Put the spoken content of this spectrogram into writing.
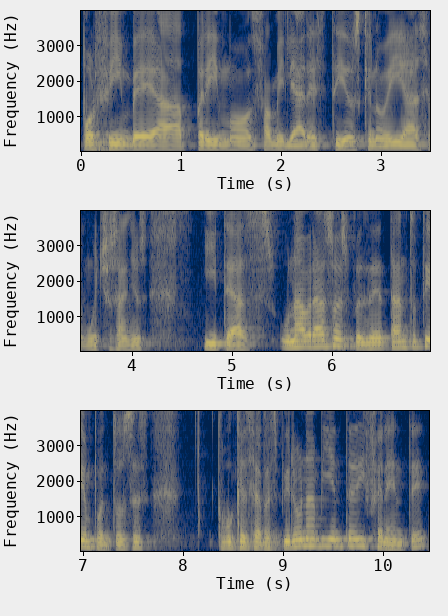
por fin ve a primos, familiares, tíos que no veía hace muchos años y te das un abrazo después de tanto tiempo. Entonces, como que se respira un ambiente diferente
